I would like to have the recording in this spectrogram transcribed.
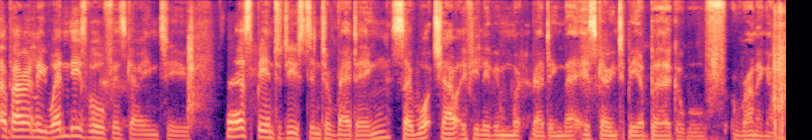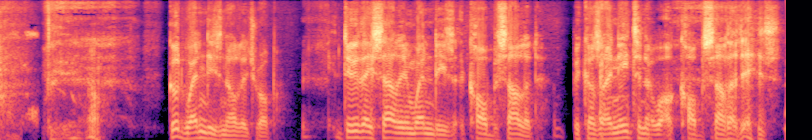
Apparently, Wendy's wolf is going to first be introduced into Reading. So watch out if you live in Reading. There is going to be a burger wolf running around. Oh. Good Wendy's knowledge, Rob. Do they sell in Wendy's a Cobb salad? Because I need to know what a Cobb salad is.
